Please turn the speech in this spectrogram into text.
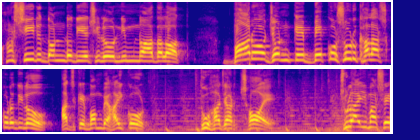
ফাঁসির দণ্ড দিয়েছিল নিম্ন আদালত। বারো জনকে বেকসুর খালাস করে দিল আজকে বম্বে হাইকোর্ট দু ছয়, জুলাই মাসে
